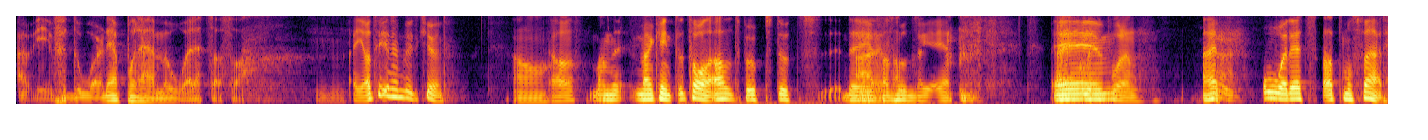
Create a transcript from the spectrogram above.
Ja, Vi är för dåliga på det här med årets alltså. Jag tycker det har blivit kul. Ja. Ja, Man, man kan inte ta allt på uppstuds. Det är Nej, fan hundra grejer. nej, jag kommer Ehm, inte på den. Nej, årets atmosfär.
